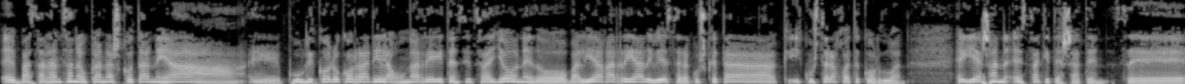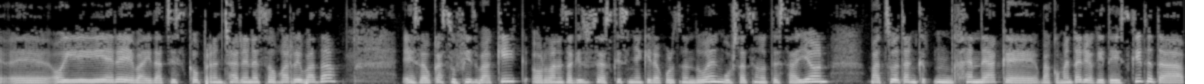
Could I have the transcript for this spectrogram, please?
e, bazalantzan eukan askotan ea e, publiko orokorrari lagungarria egiten zitzaion edo baliagarria dibidez erakusketak ikustera joateko orduan. Egia esan ez dakit esaten, ze e, hoi ere bai datzizko prentxaren ezaugarri bada, ez daukazu feedbackik, orduan ez dakizu zehazki zinek irakurtzen duen, gustatzen dute zaion, batzuetan mm, jendeak e, ba, komentarioak ite izkit, eta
